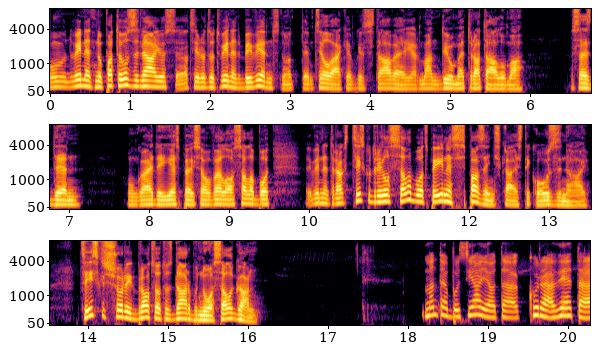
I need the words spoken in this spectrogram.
Un Vineta nu pat uzzinājusi, acīm redzot, Vineta bija viens no tiem cilvēkiem, kas stāvēja ar mani divu metru attālumā sestdien un gaidīja iespēju savu velo salabot. Vineta raksta, cisku drillis salabots pie Ineses paziņas, kā es tikko uzzināju. Ciskas šorīt braucot uz darbu nosala gan. Man te būs jājautā, kurā vietā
